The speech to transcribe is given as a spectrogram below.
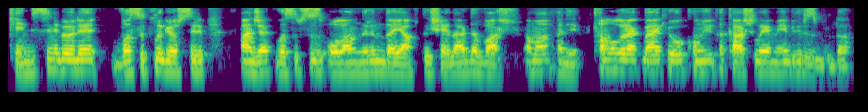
kendisini böyle vasıflı gösterip ancak vasıfsız olanların da yaptığı şeyler de var. Ama hani tam olarak belki o konuyu da karşılayamayabiliriz burada.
